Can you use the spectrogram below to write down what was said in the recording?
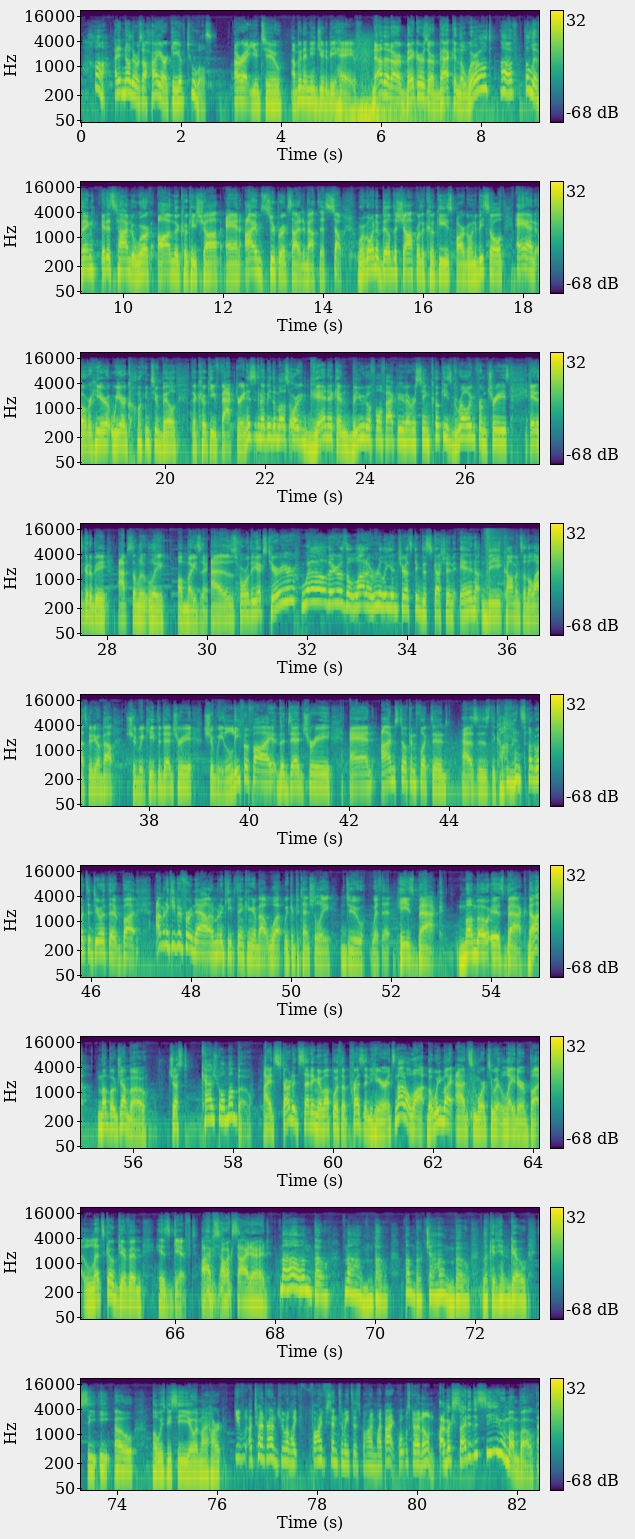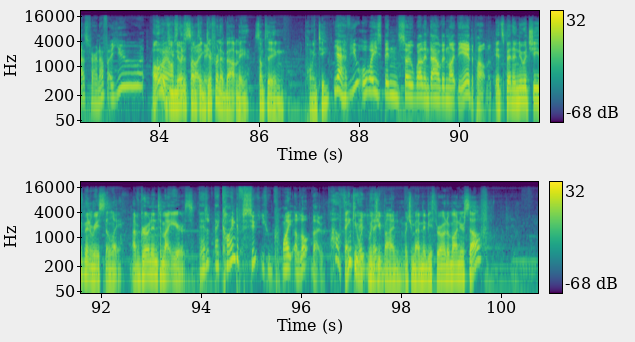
Huh, I didn't know there was a hierarchy of tools. All right, you two, I'm gonna need you to behave. Now that our bakers are back in the world of the living, it is time to work on the cookie shop, and I am super excited about this. So, we're going to build the shop where the cookies are going to be sold, and over here, we are going to build the cookie factory. And this is gonna be the most organic and beautiful factory you've ever seen. Cookies growing from trees. It is gonna be absolutely amazing. As for the exterior, well, there was a lot of really interesting discussion in the comments of the last video about should we keep the dead tree? Should we leafify the dead tree? And I'm still conflicted as is the comments on what to do with it, but I'm gonna keep it for now and I'm gonna keep thinking about what we could potentially do with it. He's back. Mumbo is back. Not mumbo jumbo, just casual mumbo. I had started setting him up with a present here. It's not a lot, but we might add some more to it later. But let's go give him his gift. I'm so excited. Mumbo, mumbo, mumbo jumbo. Look at him go. CEO. Always be CEO in my heart. You, I turned around. You were like five centimeters behind my back. What was going on? I'm excited to see you, Mumbo. That's fair enough. Are you? Oh, oh have you noticed something different about me? Something pointy? Yeah. Have you always been so well endowed in like the ear department? It's been a new achievement recently. I've grown into my ears. They they kind of suit you quite a lot though. Oh, thank you. Would, They- would they- you mind? Would you mind maybe throwing them on yourself?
